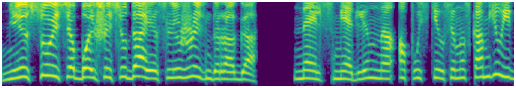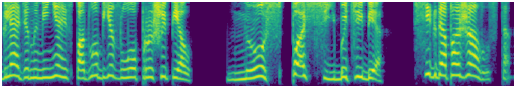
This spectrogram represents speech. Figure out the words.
«Не суйся больше сюда, если жизнь дорога!» Нельс медленно опустился на скамью и, глядя на меня из-под лобья, зло прошипел. «Ну, спасибо тебе!» «Всегда пожалуйста!»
